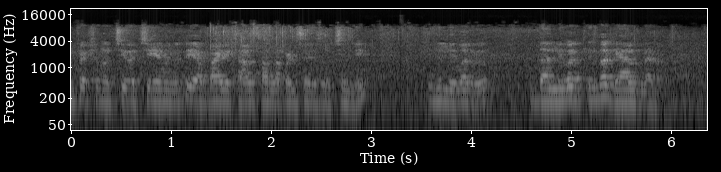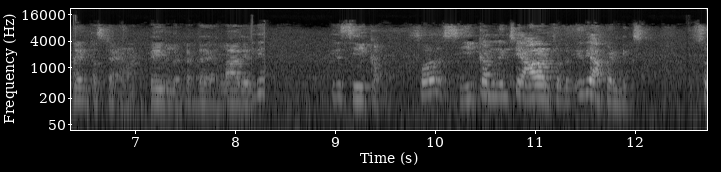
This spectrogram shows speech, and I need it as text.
ఇన్ఫెక్షన్ వచ్చి వచ్చి ఏమైందంటే ఈ అబ్బాయికి చాలా సార్లు అపెండిసైటిస్ వచ్చింది. ఇది లివర్. దాని లివర్ కింద గ్యాల్ బ్లాడర్ ఇంట్రెస్ట్ అనమాట పేగులు పెద్ద లాగే ఇది ఇది సీకం. సో సీకం నుంచి ఆలాడుతుంటుంది ఇది అపెండిక్స్. సో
